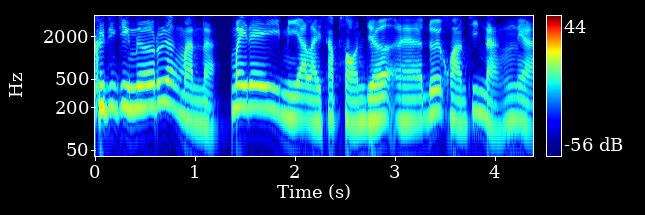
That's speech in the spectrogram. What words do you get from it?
คือจริง ๆ เนื้อเรื่องมันน่ะไม่ได้มีอะไรซับซ้อนเยอะนะฮะด้วยความที่หนังเนี่ย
